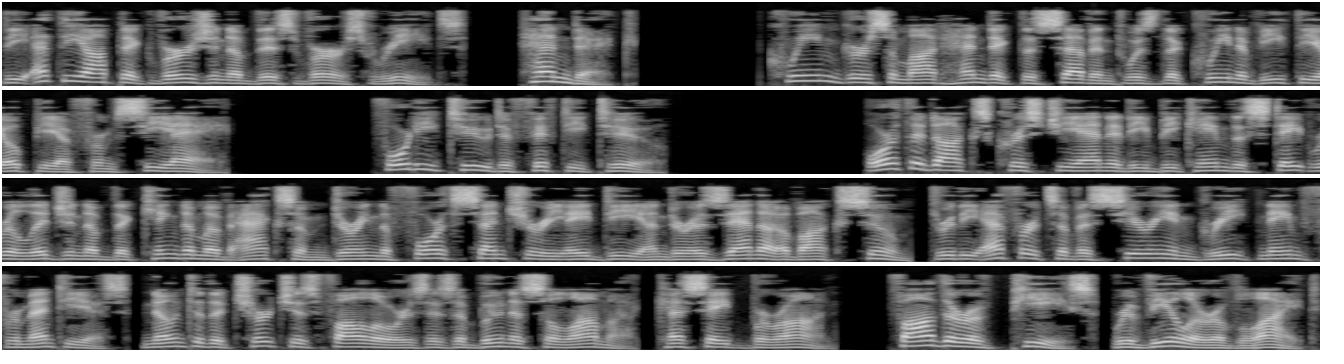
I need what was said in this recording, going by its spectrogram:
The Ethiopic version of this verse reads, Hendek. Queen Gursamot Hendek VII was the Queen of Ethiopia from ca. 42–52. Orthodox Christianity became the state religion of the Kingdom of Aksum during the 4th century AD under Ezana of Aksum, through the efforts of a Syrian Greek named Frumentius, known to the Church's followers as Abuna Salama, Kesate Baran, father of peace, revealer of light.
